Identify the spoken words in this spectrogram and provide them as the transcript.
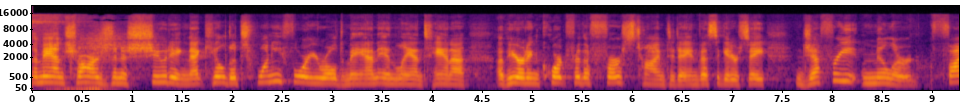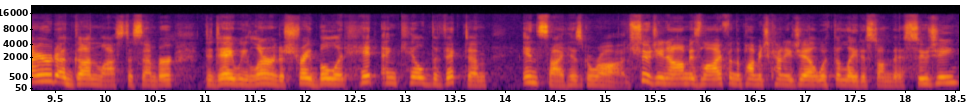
The man charged in a shooting that killed a 24 year old man in Lantana appeared in court for the first time today. Investigators say Jeffrey Millard fired a gun last December. Today, we learned a stray bullet hit and killed the victim inside his garage. Suji Nam is live from the Palm Beach County Jail with the latest on this. Suji?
